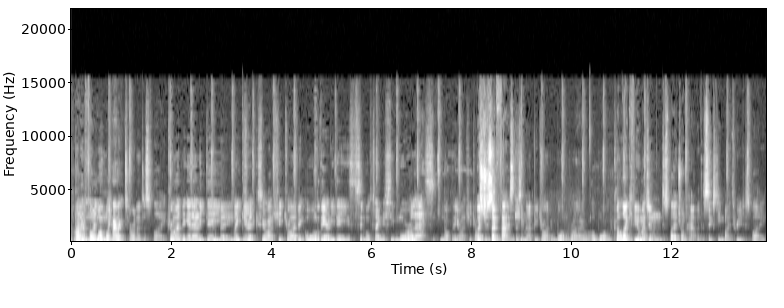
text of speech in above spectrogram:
bear for one character on a display. Driving an LED matrix, you're actually driving all of the LEDs simultaneously, more or less. Not that you're actually driving. Well, it's just so fast, isn't it? might be driving one row or one But column. like if you imagine a Displaytron hat with a 16 by 3 display,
